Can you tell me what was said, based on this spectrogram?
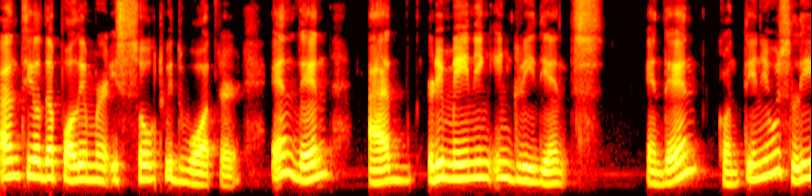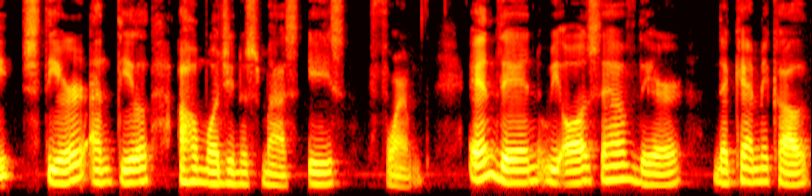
until the polymer is soaked with water and then add remaining ingredients and then continuously stir until a homogeneous mass is formed. And then we also have there the chemical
